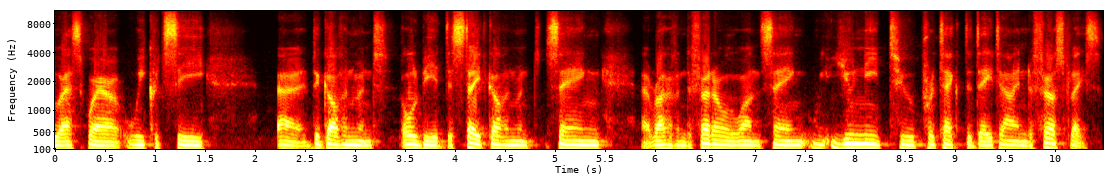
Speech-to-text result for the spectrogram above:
U.S. where we could see uh, the government, albeit the state government, saying. Uh, rather than the federal one saying you need to protect the data in the first place.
